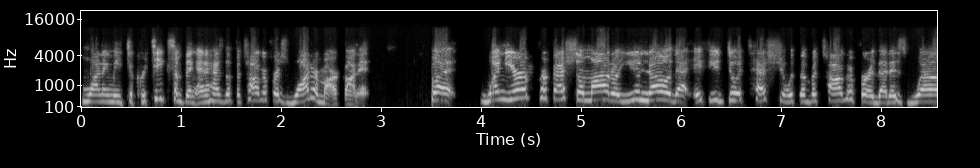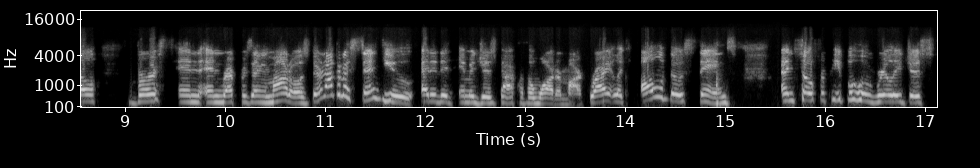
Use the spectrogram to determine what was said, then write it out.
wanting me to critique something and it has the photographer's watermark on it. But when you're a professional model, you know that if you do a test shoot with a photographer that is well versed in in representing models, they're not going to send you edited images back with a watermark, right? Like all of those things. And so for people who really just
